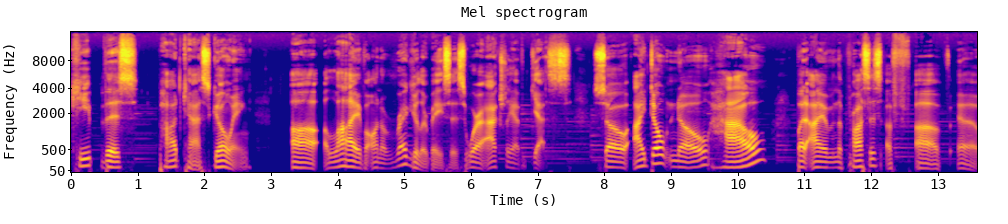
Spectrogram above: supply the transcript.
keep this podcast going uh, live on a regular basis where I actually have guests. So I don't know how, but I am in the process of of uh,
